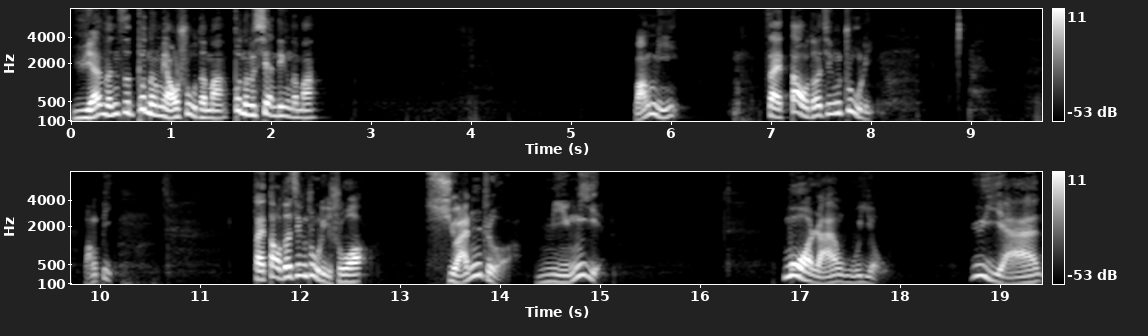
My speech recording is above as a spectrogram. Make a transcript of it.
语言文字不能描述的吗？不能限定的吗？王弥在《道德经注》里，王弼在《道德经注》里说：“玄者明也，默然无有。欲言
